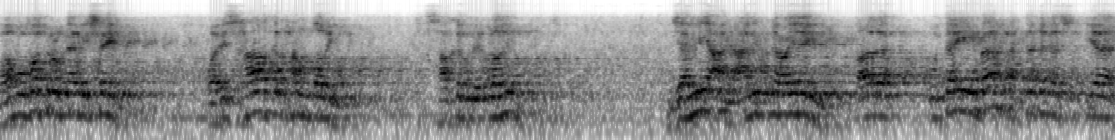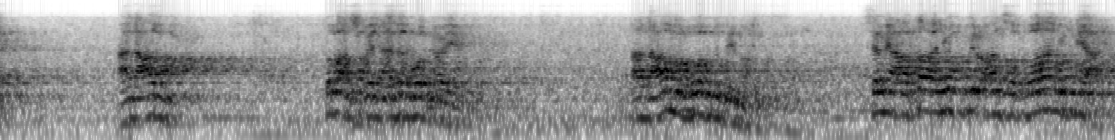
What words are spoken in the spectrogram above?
وأبو بكر بن أبي شيبه وإسحاق الحنظري إسحاق بن إبراهيم. جميعا عن ابن عيينة. قال قتيبة حدثنا سفيان عن عمرو. طبعا سفيان هذا هو ابن عيينة. عن عمرو هو ابن دينار. سمع عطاء يخبر عن صفوان بن يعلم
